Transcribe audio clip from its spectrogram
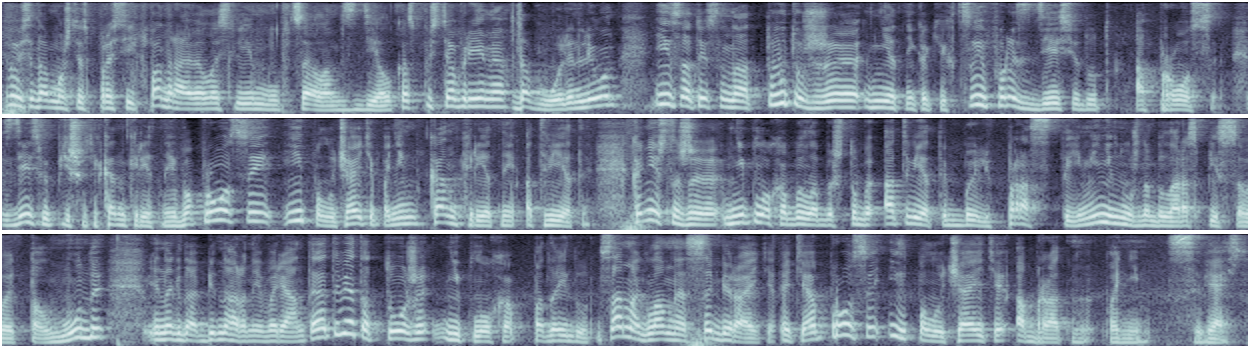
Вы всегда можете спросить, понравилась ли ему в целом сделка спустя время, доволен ли он, и, соответственно, тут уже нет никаких цифр, здесь идут опросы. Здесь вы пишете конкретные вопросы и получаете по ним конкретные ответы. Конечно же, неплохо было бы, чтобы ответы были простыми, не нужно было расписывать талмуды. Иногда бинарные варианты ответа тоже неплохо подойдут. Самое главное, собирайте эти опросы и получаете обратную по ним связь.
